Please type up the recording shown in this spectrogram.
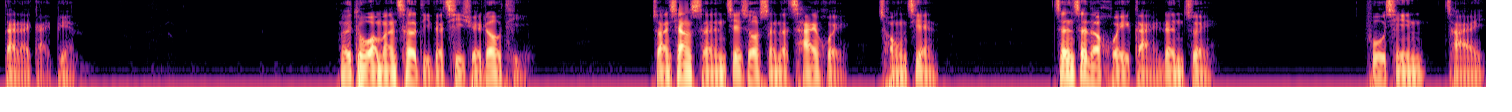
带来改变。唯独我们彻底的弃绝肉体，转向神，接受神的拆毁、重建，真正的悔改认罪，复兴才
